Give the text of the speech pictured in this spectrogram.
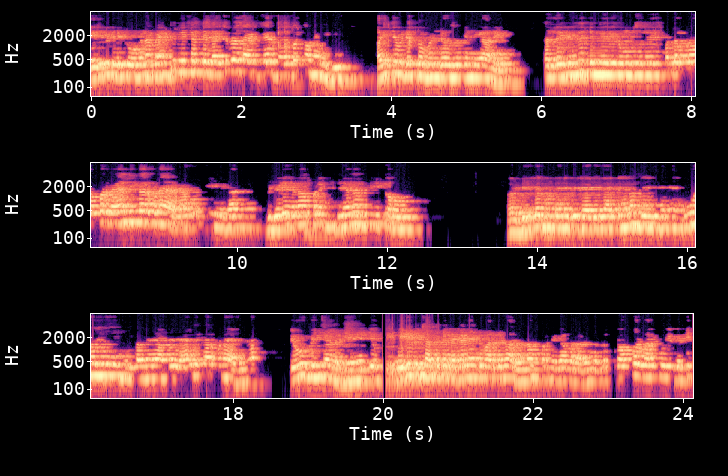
ਇਹਦੀ ਵੀ ਦੇਖੋਗੇ ਨਾ ਵੈਂਟੀਲੇਸ਼ਨ ਤੇ ਨੈਚੁਰਲ ਲਾਈਟ ਯਾਰ ਬਿਲਕੁਲ ਤਾਂ ਨਹੀਂ ਹੈਗੀ। ਅਸੀਂ ਤੇ ਵੀ ਦੇਖੋ ਵਿੰਡੋਜ਼ ਕਿੰਨੀਆਂ ਨੇ। ਥੱਲੇ ਵੀ ਨਾ ਜਿੰਨੇ ਵੀ ਰੂਮਸ ਨੇ, ਮਤਲਬ ਪ੍ਰੋਪਰ ਰਹਿਣ ਲਈ ਘਰ ਬਣਾਇਆ ਗਿਆ, ਉਹ ਕੀ ਹੈਗਾ, ਵੀ ਜਿਹੜੇ ਹੈ ਨਾ ਆਪਣੇ ਹੁੰਦੇ ਆ ਨਾ ਵੀ ਉਹ ਡੀਲਰ ਹੁੰਦੇ ਨੇ ਵੀ ਰੈਡੀ ਕਰਕੇ ਨਾ ਵੇਚਦੇ ਨੇ, ਉਹ ਵਾਲੀ ਚੀਜ਼ ਮਤਲਬ ਨੇ ਆਪਣੇ ਰਹਿਣ ਲਈ ਘਰ ਬਣਾਇਆ ਸੀਗਾ, ਤੇ ਉਹ ਵੇਚਣ ਲੱਗੇ ਨੇ, ਤੇ ਇਹਦੇ ਵੀ ਛੱਤ ਤੇ ਮੈਂ ਕਹਿੰਦਾ ਇੱਕ ਵਾਰ ਦਿਖਾ ਦਿੰਦਾ, ਉੱਪਰ ਨਿਗਾਹ ਬਣਾ ਦਿੰਦਾ, ਮਤਲਬ ਪ੍ਰੋਪਰ ਵਰਕ ਹੋਈ ਗੱਡੀ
